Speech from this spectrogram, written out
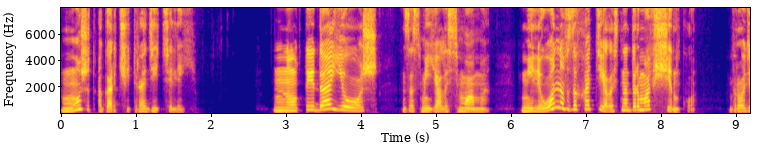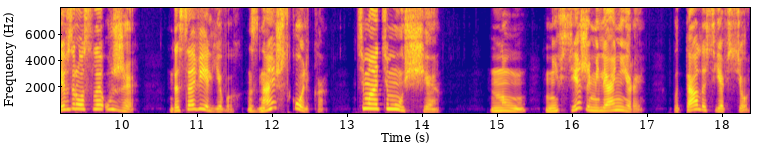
может огорчить родителей. «Ну ты даешь!» – засмеялась мама. «Миллионов захотелось на дармовщинку. Вроде взрослая уже. До Савельевых знаешь сколько? Тьма тьмущая». «Ну, не все же миллионеры». Пыталась я все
